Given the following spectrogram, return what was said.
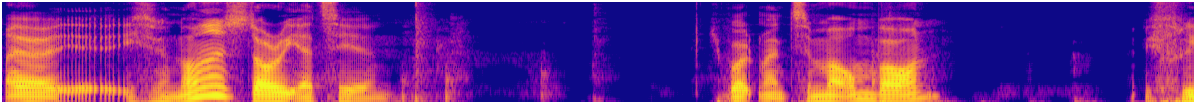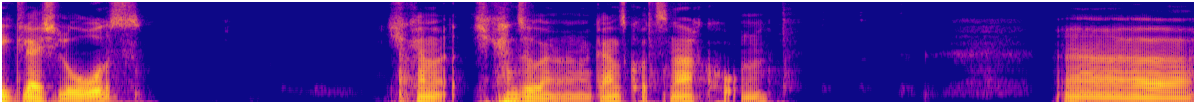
äh, ich will noch eine Story erzählen. Ich wollte mein Zimmer umbauen. Ich fliege gleich los. Ich kann, ich kann sogar noch ganz kurz nachgucken. Äh,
